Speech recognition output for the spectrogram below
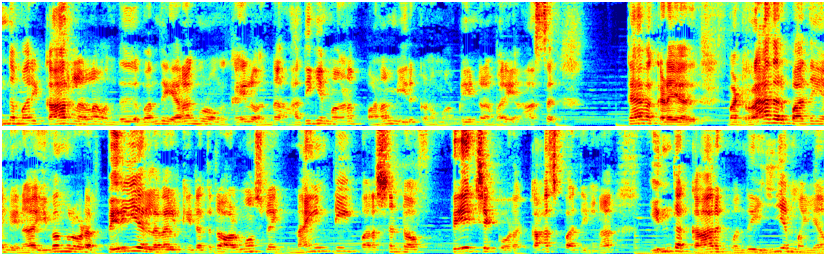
இந்த மாதிரி கார்லலாம் வந்து வந்து இறங்குறவங்க கையில் வந்து அதிகமான பணம் இருக்கணும் அப்படின்ற மாதிரி ஆசை தேவை கிடையாது. பட் ரேதர் பார்த்தீங்க அப்படின்னா இவங்களோட பெரிய லெவல் கிட்டத்தட்ட almost like ninety percent of பேச்செக்கோட காசு பார்த்தீங்கன்னா இந்த காருக்கு வந்து இஎம்ஐயா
